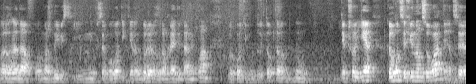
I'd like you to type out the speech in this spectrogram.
розглядав можливість, і в них все було, тільки розбери, розробляй детальний план, виходь і будуй. Тобто, ну, якщо є кому це фінансувати, а це,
